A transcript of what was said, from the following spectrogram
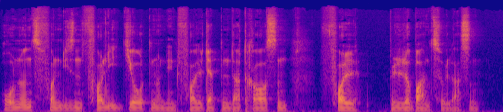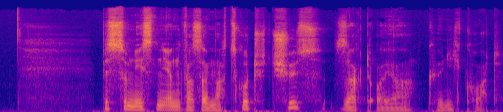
ohne uns von diesen Vollidioten und den Volldeppen da draußen voll blubbern zu lassen. Bis zum nächsten Irgendwasser macht's gut. Tschüss, sagt euer König Kort.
